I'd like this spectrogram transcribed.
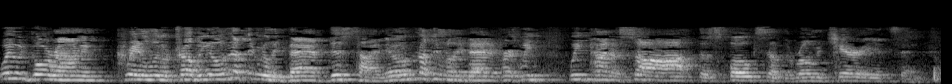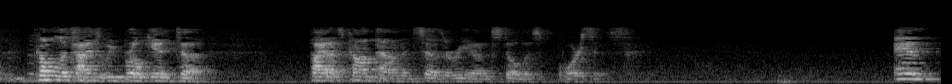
we would go around and create a little trouble. You know, nothing really bad this time. You know, nothing really bad at first. We we'd kind of saw off the spokes of the Roman chariots, and couple of times we broke into Pilate's compound in Caesarea and stole his horses. And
